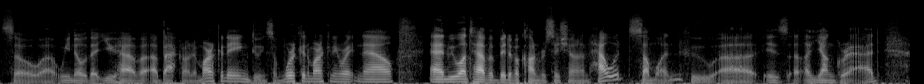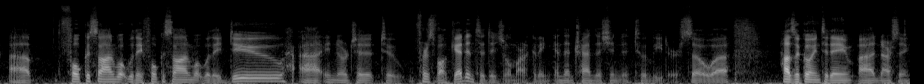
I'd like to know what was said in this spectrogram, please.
So, uh, we know that you have a background in marketing, doing some work in marketing right now, and we want to have a bit of a conversation on how would someone who uh, is a young grad uh, focus on what would they focus on, what would they do uh, in order to, to, first of all, get into digital marketing and then transition into a leader. So, uh, how's it going today, uh, Narsing?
